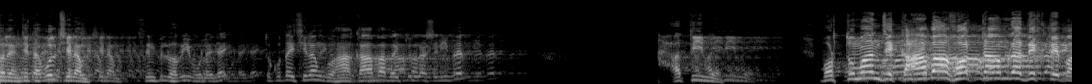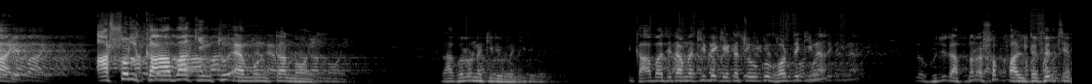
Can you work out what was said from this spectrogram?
চলেন যেটা বলছিলাম সিম্পল ভাবেই বলে যাই। তো কোথায় ছিলাম গো? হ্যাঁ কাবা বাইতুল্লাহ শরীফের হাতিমে। বর্তমান যে কাবা ঘরটা আমরা দেখতে পাই, আসল কাবা কিন্তু এমনটা নয়। রাগ হলো নাকি রে ভাই কাবা যেটা আমরা কি দেখি, এটা চৌকো ঘর দেখি না? হুজুর, আপনারা সব পাল্টে ফেলছেন।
